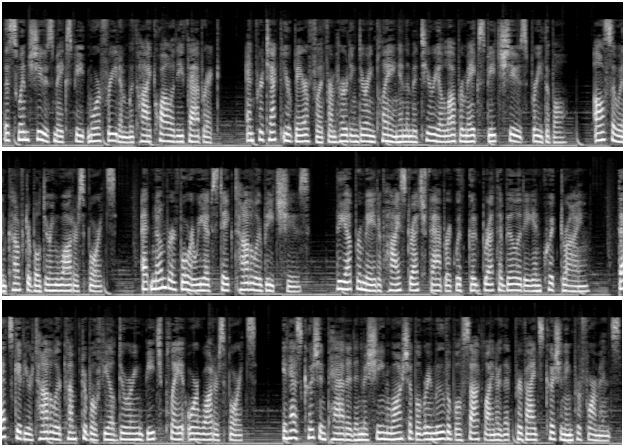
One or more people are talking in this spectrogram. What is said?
The swim shoes makes feet more freedom with high quality fabric and protect your barefoot from hurting during playing and the material upper makes beach shoes breathable. Also and comfortable during water sports. At number 4 we have Stake Toddler Beach Shoes. The upper made of high stretch fabric with good breathability and quick drying. That's give your toddler comfortable feel during beach play or water sports. It has cushion padded and machine washable removable sock liner that provides cushioning performance.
